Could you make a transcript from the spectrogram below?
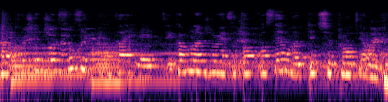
La prochaine chanson, c'est pour Violet. Et comme on l'a jamais fait en concert, on va peut-être se planter en plus.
